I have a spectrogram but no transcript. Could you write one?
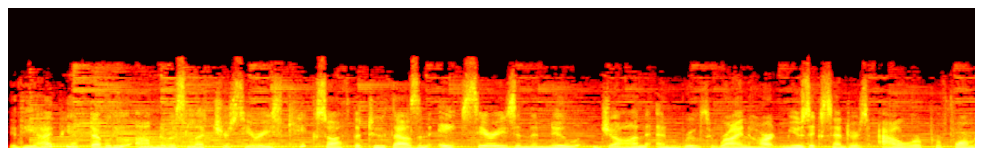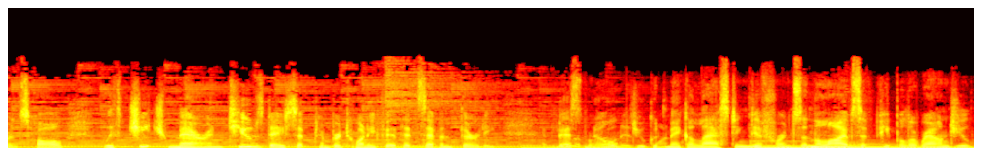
The IPFW Omnibus Lecture Series kicks off the 2008 series in the new John and Ruth Rhinehart Music Center's Auer Performance Hall with Cheech Marin, Tuesday, September 25th at 7.30. Best known as you could make a lasting difference in the lives of people around you.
